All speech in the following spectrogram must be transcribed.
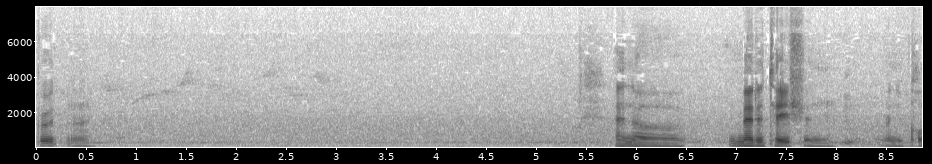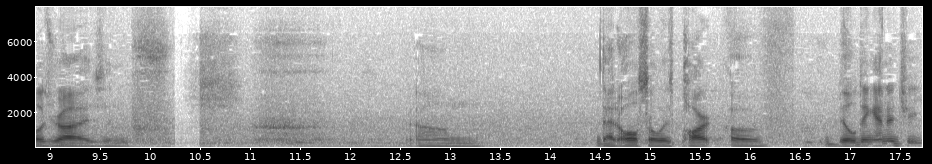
Good. man. And uh, meditation, when you close your eyes and um, that also is part of building energy,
